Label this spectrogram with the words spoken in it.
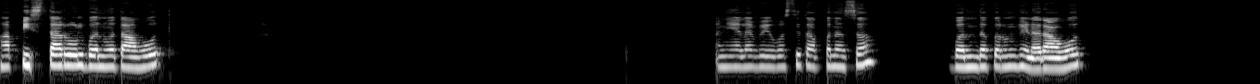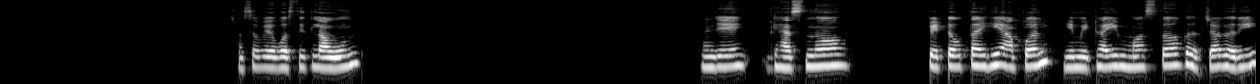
हा पिस्ता रोल बनवत आहोत. आणि याला व्यवस्थित आपण असं बंद करून घेणार आहोत. असं व्यवस्थित लावून. म्हणजे गॅस पेटवताही आपण ही मिठाई मस्त घरच्या घरी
